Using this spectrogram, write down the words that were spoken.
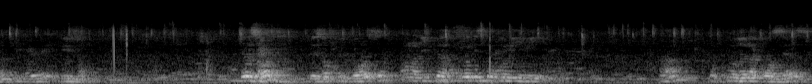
la figurée du. Deux autres, les autres causes, on a l'hypercholestérolémie, hein, au cours de la grossesse,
